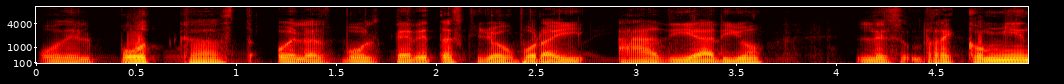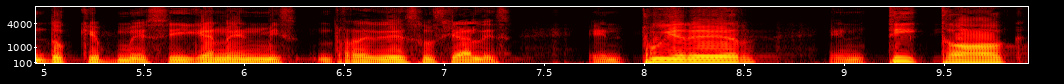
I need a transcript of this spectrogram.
o del podcast, o de las volteretas que yo hago por ahí a diario, les recomiendo que me sigan en mis redes sociales, en Twitter, en TikTok,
